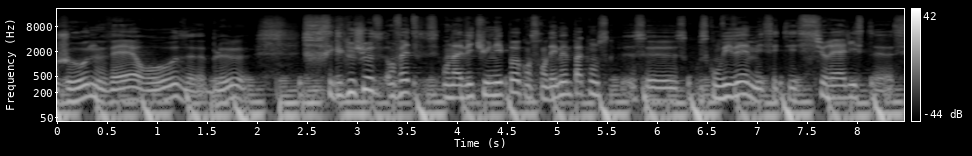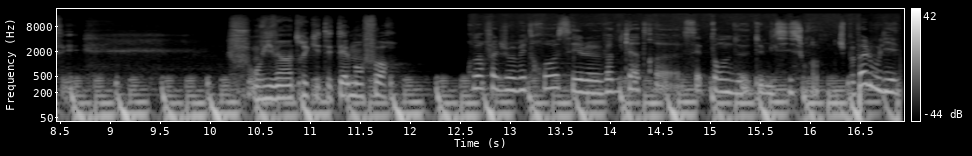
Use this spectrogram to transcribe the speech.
jaune, vert, rose, bleu. C'est quelque chose, en fait, on a vécu une époque, on se rendait même pas compte ce, ce, qu'on vivait, mais c'était surréaliste. On vivait un truc qui était tellement fort. La première fois que je vais au métro, c'est le 24 euh, septembre de 2006, je crois. Je peux pas l'oublier,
